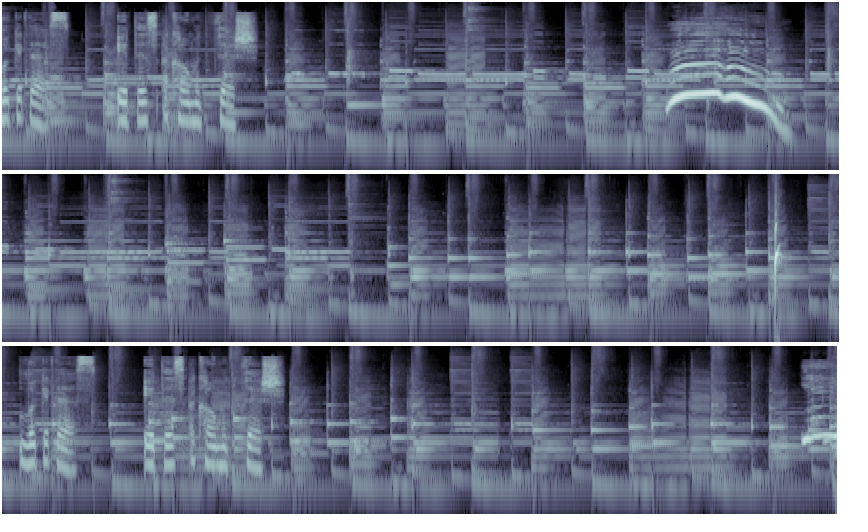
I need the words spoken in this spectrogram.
look at this. It is a comet fish. Woohoo! Look at this. It is a comet fish. Yay!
